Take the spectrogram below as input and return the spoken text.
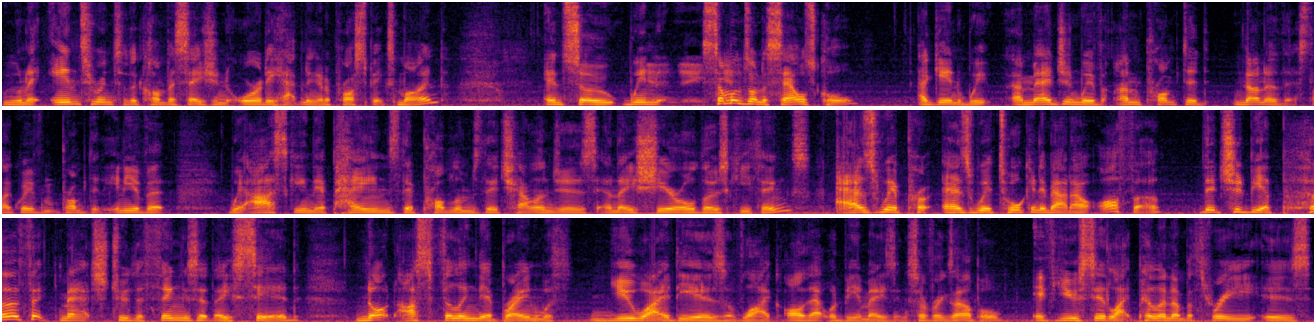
We want to enter into the conversation already happening in a prospect's mind. And so when someone's on a sales call, again, we imagine we've unprompted none of this. Like we haven't prompted any of it. We're asking their pains, their problems, their challenges, and they share all those key things. As we're pro- as we're talking about our offer, that should be a perfect match to the things that they said, not us filling their brain with new ideas of like, oh, that would be amazing. So, for example, if you said like pillar number three is,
